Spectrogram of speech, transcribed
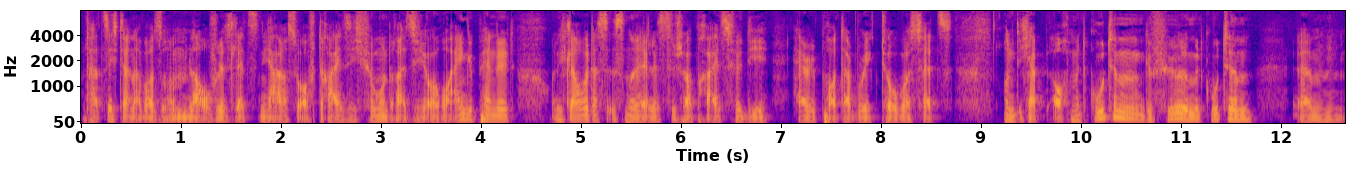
und hat sich dann aber so im Laufe des letzten Jahres so auf 30, 35 Euro eingependelt. Und ich glaube, das ist ein realistischer Preis für die Harry Potter Bricktober Sets. Und ich habe auch mit gutem Gefühl, mit gutem ähm,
